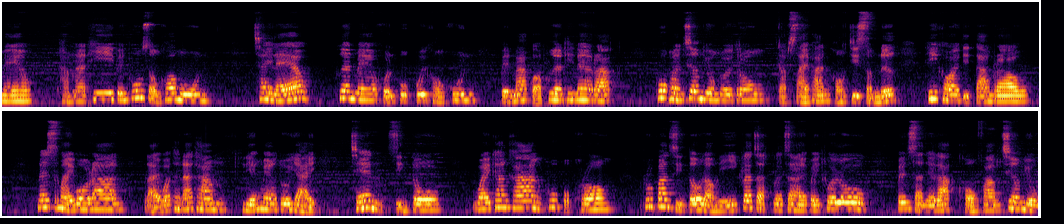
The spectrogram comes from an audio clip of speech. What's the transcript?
แมวทำหน้าที่เป็นผู้ส่งข้อมูล ใช่แล้ว เพื่อนแมวขนปุกปุยของคุณเป็นมากกว่าเพื่อนที่น่ารัก พวกมันเชื่อมโยงโดยตรงกับสายพันธุ์ของจิตสำนึกที่คอยติดตามเรา ในสมัยโบราณ หลายวัฒนธรรม เลี้ยงแมวตัวใหญ่ เช่น สิงโต ไว้ข้างๆ ผู้ปกครอง รูปปั้นสิงโตเหล่านี้กระจัดกระจายไปทั่วโลก เป็นสัญลักษณ์ของความเชื่อมโยง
